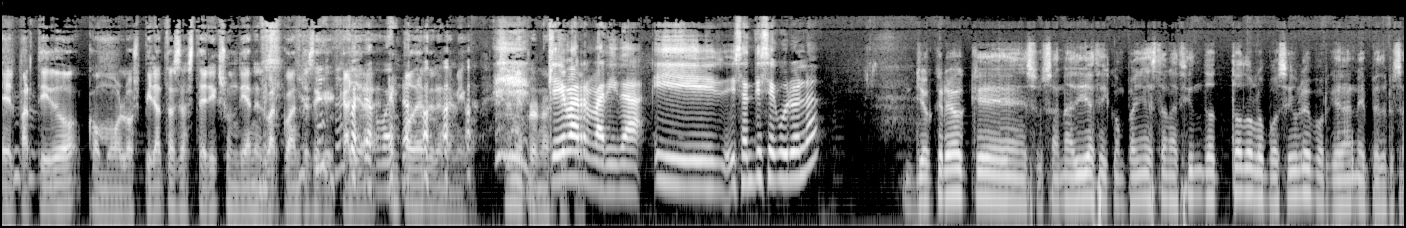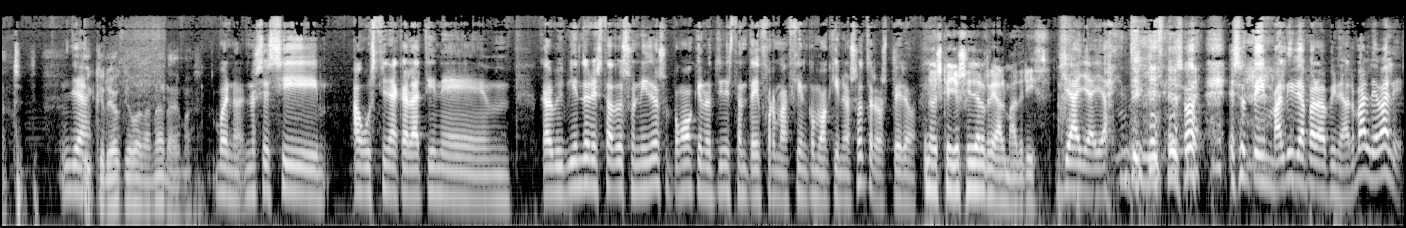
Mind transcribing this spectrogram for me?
el partido como los piratas de Asterix hundían el barco antes de que cayera Bueno, bueno. en poder del enemigo. Ese es mi pronóstico. ¡Qué barbaridad! ¿Y, y Santi Segurola? Yo creo que Susana Díaz y compañía están haciendo todo lo posible porque gane Pedro Sánchez. Ya. Y creo que va a ganar además. Bueno, no sé si Agustina Cala tiene... mm, Claro, viviendo en Estados Unidos supongo que no tienes tanta información como aquí nosotros, pero... No, es que yo soy del Real Madrid. Ya, ya, ya. Eso, eso te invalida para opinar. Vale, vale.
